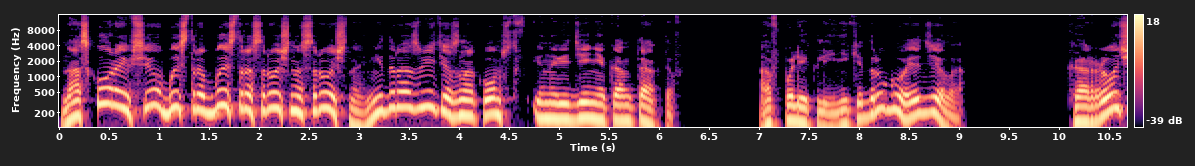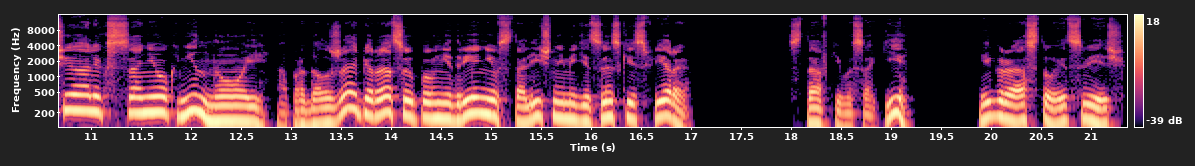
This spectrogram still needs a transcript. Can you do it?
На скорой все быстро-быстро, срочно-срочно, не до развития знакомств и наведения контактов. А в поликлинике другое дело. Короче, Алекс Санек, не ной, а продолжай операцию по внедрению в столичные медицинские сферы. Ставки высоки, игра стоит свеч.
